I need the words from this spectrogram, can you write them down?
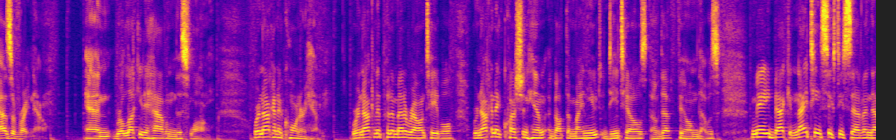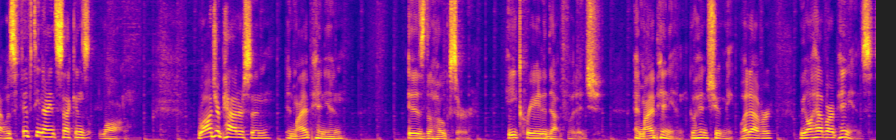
as of right now. And we're lucky to have him this long. We're not going to corner him. We're not going to put him at a round table. We're not going to question him about the minute details of that film that was made back in 1967 that was 59 seconds long. Roger Patterson, in my opinion, is the hoaxer. He created that footage. In my opinion, go ahead and shoot me, whatever. We all have our opinions.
